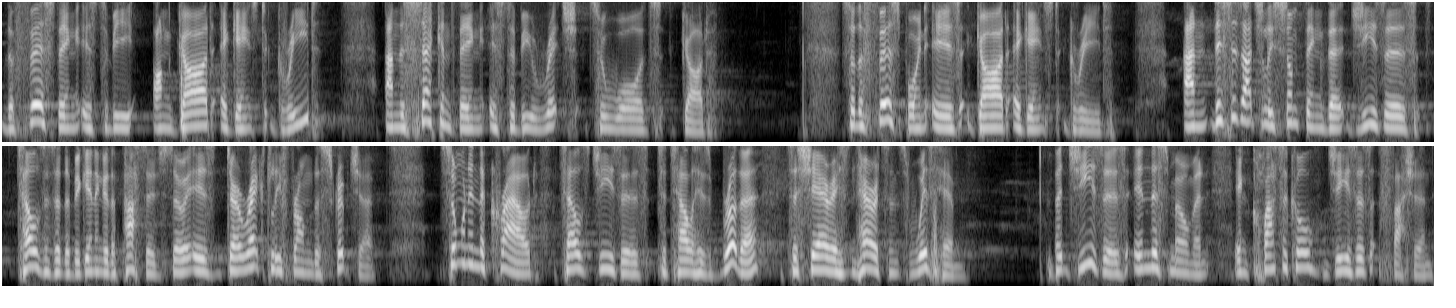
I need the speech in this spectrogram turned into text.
the first thing is to be on guard against greed. And the second thing is to be rich towards God. So the first point is guard against greed. And this is actually something that Jesus tells us at the beginning of the passage, so it is directly from the scripture. Someone in the crowd tells Jesus to tell his brother to share his inheritance with him. But Jesus, in this moment, in classical Jesus fashion,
